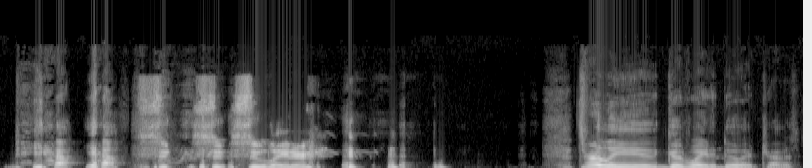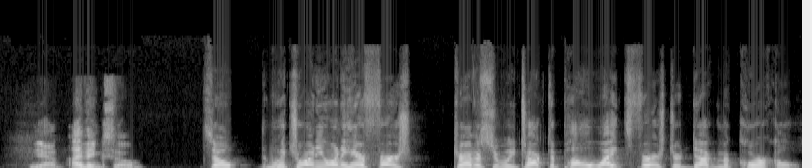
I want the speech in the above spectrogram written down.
Yeah, yeah. sue, sue, sue later. It's really a good way to do it, Travis. Yeah, I think so. So, which one do you want to hear first, Travis? Should we talk to Paul Weitz first or Doug McCorkle?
